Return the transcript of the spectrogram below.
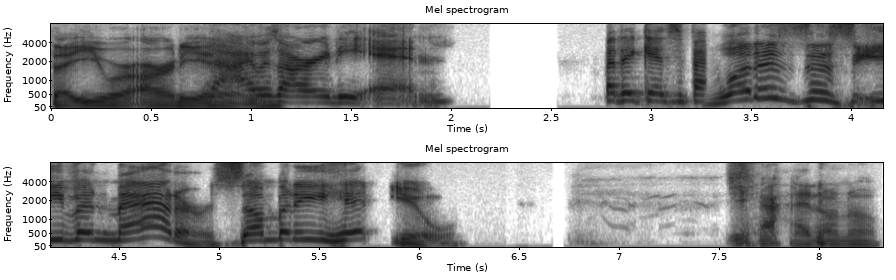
that you were already in. I was already in. But it gets back. What does this even matter? Somebody hit you. Yeah, I don't know.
